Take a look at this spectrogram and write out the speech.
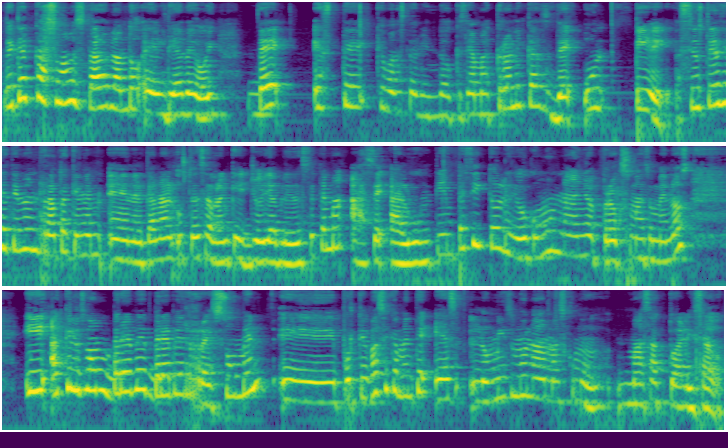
de qué caso vamos a estar hablando el día de hoy? De este que van a estar viendo, que se llama Crónicas de un pibe. Si ustedes ya tienen rato aquí en, el canal, ustedes sabrán que yo ya hablé de este tema hace algún tiempecito, les digo como un año aproximadamente más o menos. Y aquí les va un breve, breve resumen, eh, porque básicamente es lo mismo, nada más como más actualizado.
